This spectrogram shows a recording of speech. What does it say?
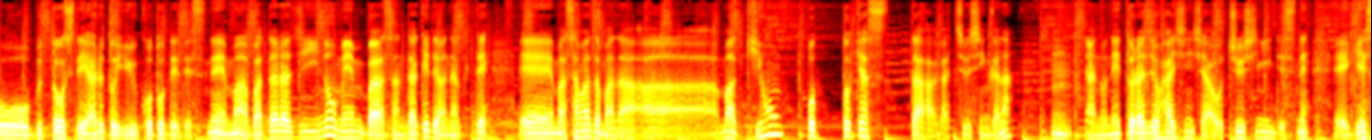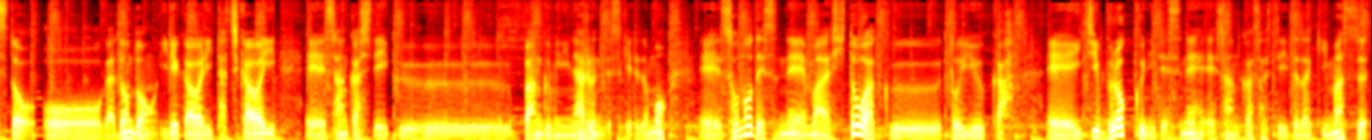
こうぶっ通しでやるということでですね、まあ、バタラジーのメンバーさんだけではなくて、えー、まざまな、あ、基本、ポッドキャスターが中心かな。うん、あのネットラジオ配信者を中心にですね、えー、ゲストがどんどん入れ替わり、立ち替わり、えー、参加していく番組になるんですけれども、えー、そのですね、まあ、一枠というか、え1ブロックにですね、参加させていただきます。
